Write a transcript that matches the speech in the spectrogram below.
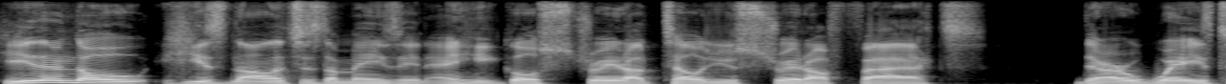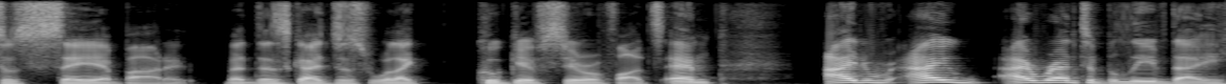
Even though his knowledge is amazing and he goes straight up, tell you straight up facts there are ways to say about it, but this guy just like could give zero thoughts. And I I I ran to believe that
